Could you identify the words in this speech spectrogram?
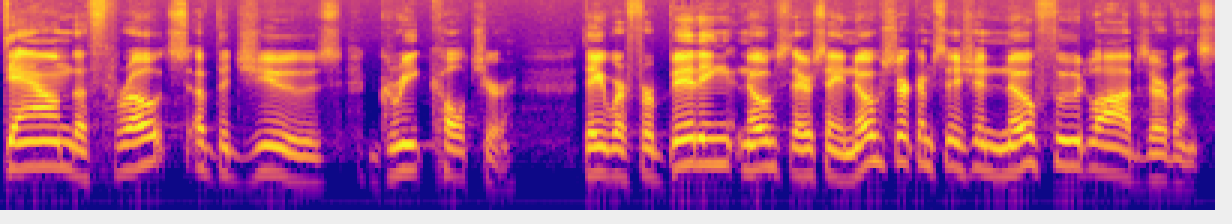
down the throats of the Jews Greek culture. They were forbidding no they were saying no circumcision, no food law observance.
